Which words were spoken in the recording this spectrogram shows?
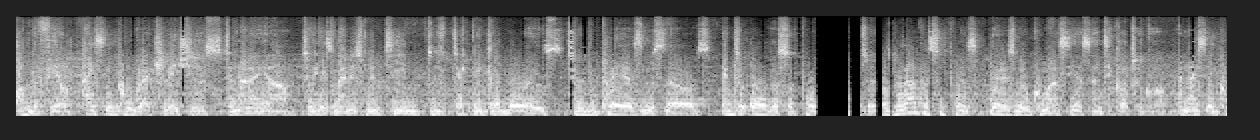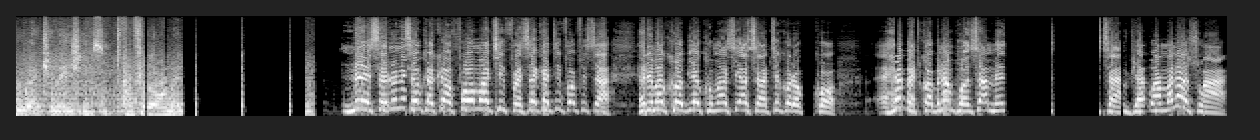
on the field. I say congratulations to Nanayao, to his management team, to the technical boys, to the players themselves, and to all the support. Because without the supporters, there is no Kumasi Asante Kotoko. And I say congratulations. I feel honored. ne sɛ no ne sɛm kakra former chief executive officer ɛde ma kurɔbea kumase asante kɔdɔkɔ herbert kwabena mpɔnsa mensa dwa wama no so a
